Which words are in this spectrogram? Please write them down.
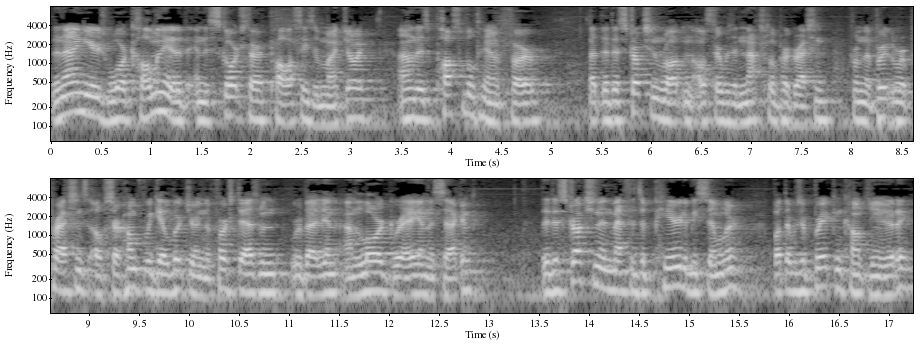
The Nine Years' War culminated in the scorched earth policies of Mountjoy, and it is possible to infer that the destruction wrought in Ulster was a natural progression from the brutal repressions of Sir Humphrey Gilbert during the First Desmond Rebellion and Lord Grey in the Second. The destruction and methods appear to be similar, but there was a break in continuity,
